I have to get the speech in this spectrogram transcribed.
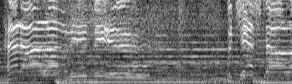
And I love you, dear. But just how long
